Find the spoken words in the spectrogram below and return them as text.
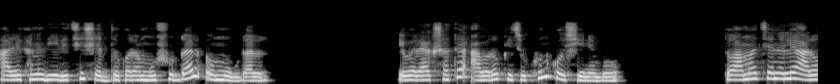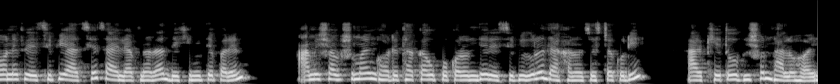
আর এখানে দিয়ে দিচ্ছি সেদ্ধ করা মুসুর ডাল ও মুগ ডাল। এবার একসাথে আবারও কিছুক্ষণ কষিয়ে নেব। তো আমার চ্যানেলে আরও অনেক রেসিপি আছে, চাইলে আপনারা দেখে নিতে পারেন। আমি সবসময় ঘরে থাকা উপকরণ দিয়ে রেসিপিগুলো দেখানোর চেষ্টা করি, আর খেতেও ভীষণ ভালো হয়।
